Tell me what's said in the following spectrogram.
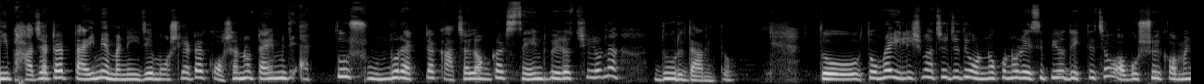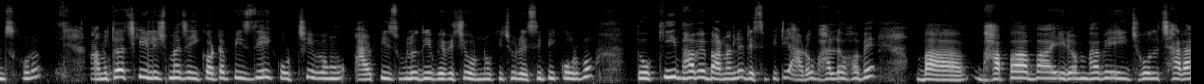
এই ভাজাটার টাইমে মানে এই যে মশলাটা কষানোর টাইমে যে এত সুন্দর একটা কাঁচা লঙ্কার সেন্ট বেরোচ্ছিল না, দুর্দান্ত। তো তোমরা ইলিশ মাছের যদি অন্য কোনো রেসিপিও দেখতে চাও, অবশ্যই কমেন্টস করো। আমি তো আজকে ইলিশ মাছ এই কটা পিস দিয়েই করছি এবং আর পিসগুলো দিয়ে ভেবেছি অন্য কিছু রেসিপি করব। তো কীভাবে বানালে রেসিপিটি আরও ভালো হবে বা ভাপা বা এরমভাবে এই ঝোল ছাড়া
